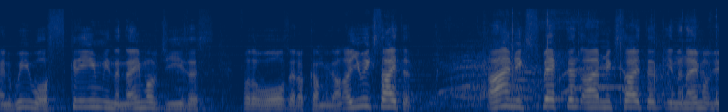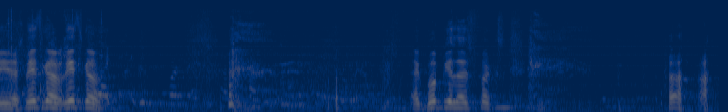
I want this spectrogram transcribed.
and we will scream in the name of Jesus for the walls that are coming down. Are you excited? I'm expectant. I'm excited in the name of Jesus. Let's go. Let's go. Ek hoop julle is fiks.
